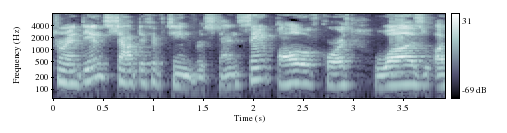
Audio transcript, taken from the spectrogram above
Corinthians chapter 15, verse 10, St. Paul, of course, was a,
